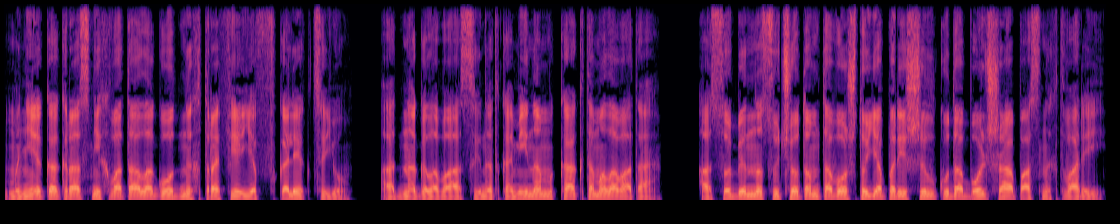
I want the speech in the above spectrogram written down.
Мне как раз не хватало годных трофеев в коллекцию. Одна голова осы над камином как-то маловато. Особенно с учетом того, что я порешил куда больше опасных тварей.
